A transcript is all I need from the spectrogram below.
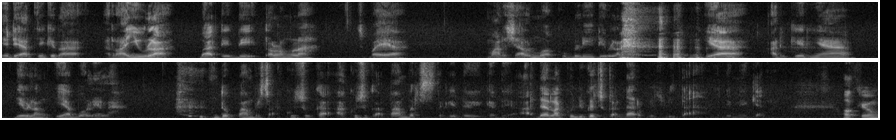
Jadi artinya kita rayulah Mbak Titi. Tolonglah supaya Marshallmu aku beli dia bilang. Ya akhirnya dia bilang ya bolehlah untuk Pampers aku suka aku suka Pampers gitu katanya dan aku juga suka Darvis Vita demikian Oke Om.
